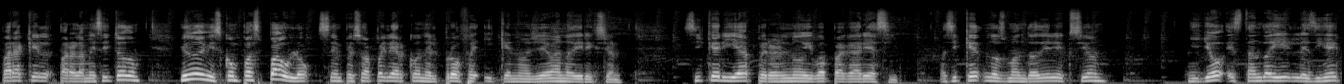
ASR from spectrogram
para que para la mesa y todo. Y uno de mis compas, Paulo, se empezó a pelear con el profe y que nos llevan a dirección. Sí quería, pero él no iba a pagar y así. Así que nos mandó dirección. Y yo estando ahí les dije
